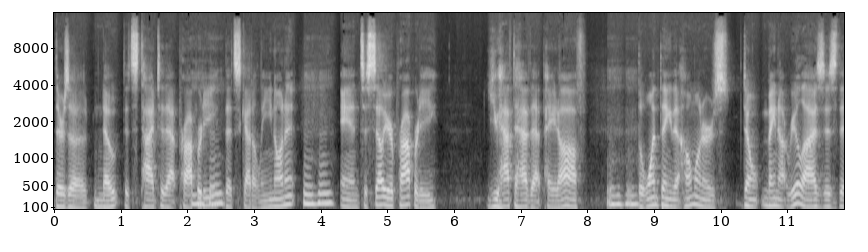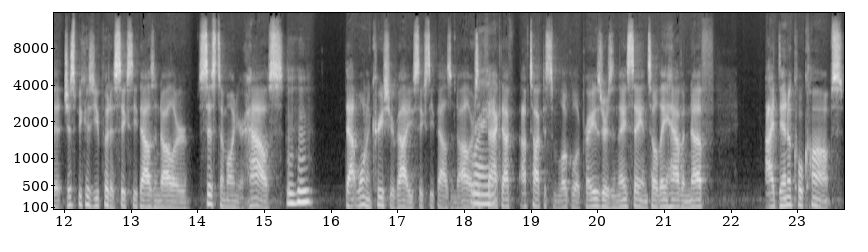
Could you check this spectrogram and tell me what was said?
there's a note that's tied to that property Mm-hmm. that's got a lien on it. And to sell your property, you have to have that paid off. Mm-hmm. The one thing that homeowners don't may not realize is that just because you put a sixty thousand dollar system on your house, that won't increase your value sixty thousand dollars. Mm-hmm. In fact, I've I've talked to some local appraisers, and they say until they have enough identical comps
